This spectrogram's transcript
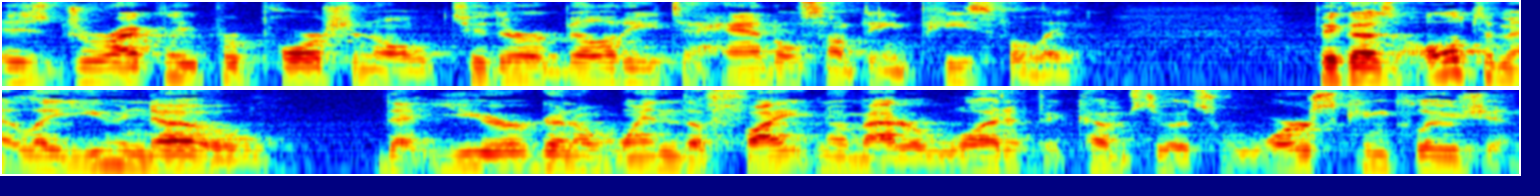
is directly proportional to their ability to handle something peacefully. Because ultimately, you know that you're going to win the fight no matter what if it comes to its worst conclusion,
